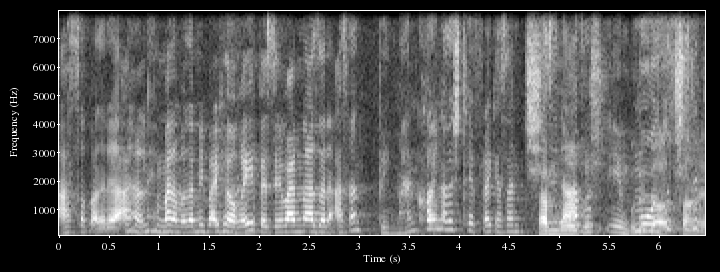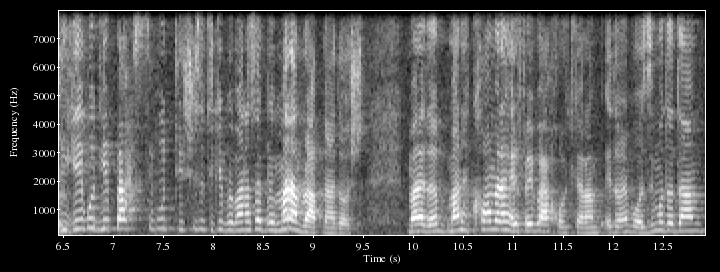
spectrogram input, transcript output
اعصاب نداره. الان من اومدم می‌برم که آقای پسری من نزنه اصلا به من کاری نداشت. تفلک اصلا چیزی نبود. این بوده موضوع چیز. دیگه بود. یه بحثی بود. یه چیز دیگه به من اصلا به منم ربط نداشت. من ادامه من کاملا حرفه‌ای برخورد کردم. ادامه بازیمو دادم.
